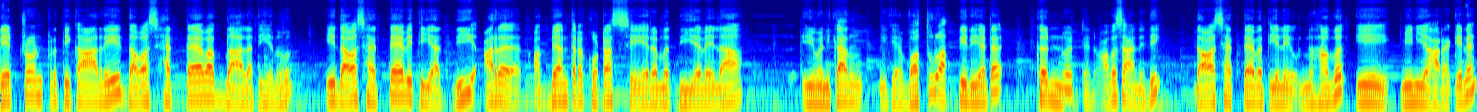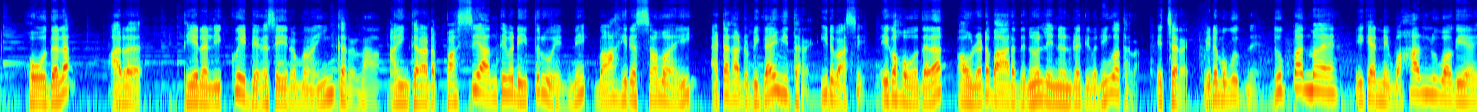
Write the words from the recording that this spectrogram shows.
නෙට්‍රෝන් ප්‍රතිකාරයේ දවස් හැත්තෑවක් දාලා තියෙනවා. ඒ දවස් හැත්තෑවෙ තියද්දී අර අභ්‍යන්තර කොටස් සේරම දිය වෙලා ඒව නිකං වතුරක් විදිහට කන්වටෙන අවසානදි දවස් හැත්තෑව තියලෙ උන්න හම ඒ මිනි අරගෙන හෝදල අර තියෙන ලික්විඩ් එක සේරම අයින් කරලා අයින්කරට පස්සේ අන්තිවට ඉතුරු වෙන්නේ බාහිර සමයි ඇටකටු ටිකයි විතර ඉට පස්සේ එක හෝදල පවුලට බාරදන ලෙනන් රැතිවලින් ගොතල එච්චර විට මුකුත්නේ දුප්පත්මය එකන්නේ වහල්ලු වගේ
